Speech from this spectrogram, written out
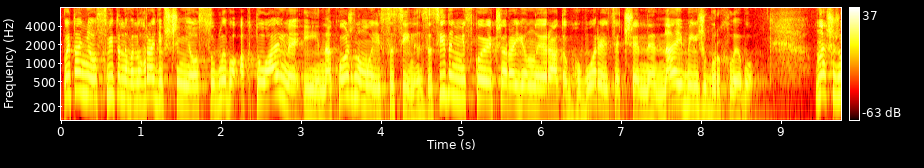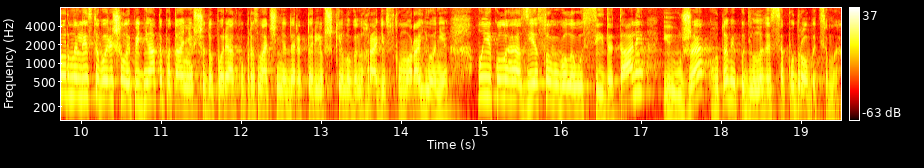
питання освіти на Виноградівщині особливо актуальне, і на кожному із сесійних засідань міської чи районної ради обговорюється чи не найбільш бурхливо. Наші журналісти вирішили підняти питання щодо порядку призначення директорів шкіл у Виноградівському районі. Мої колеги з'ясовували усі деталі і вже готові поділитися подробицями.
